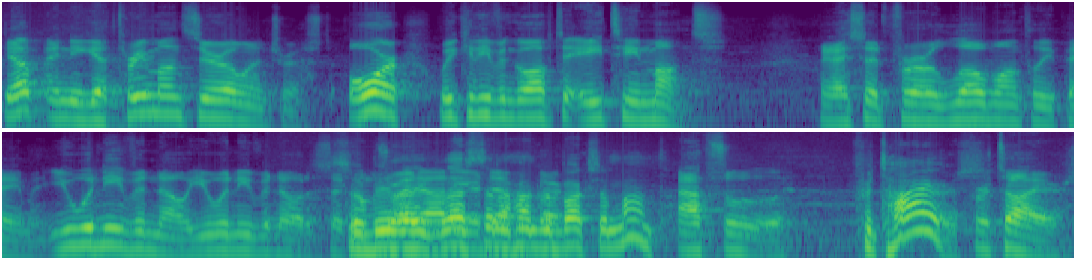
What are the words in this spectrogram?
Yep. And you get three months zero interest, or we could even go up to 18 months. Like I said, for a low monthly payment, you wouldn't even know. You wouldn't even notice. It So it'd be right like less than hundred bucks a month Absolutely. for tires. For tires.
